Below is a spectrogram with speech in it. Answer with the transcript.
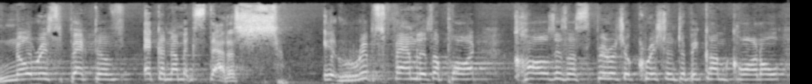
no respect of economic status. It rips families apart, causes a spiritual Christian to become carnal.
